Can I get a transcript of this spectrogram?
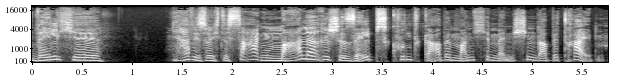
welche, ja, wie soll ich das sagen, malerische Selbstkundgabe manche Menschen da betreiben.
